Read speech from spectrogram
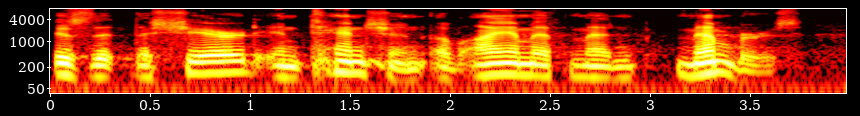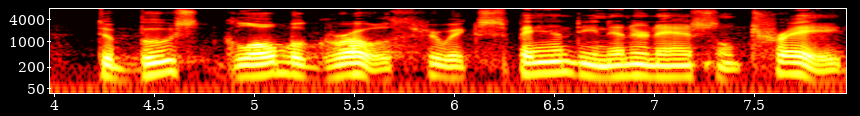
is that the shared intention of IMF members to boost global growth through expanding international trade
